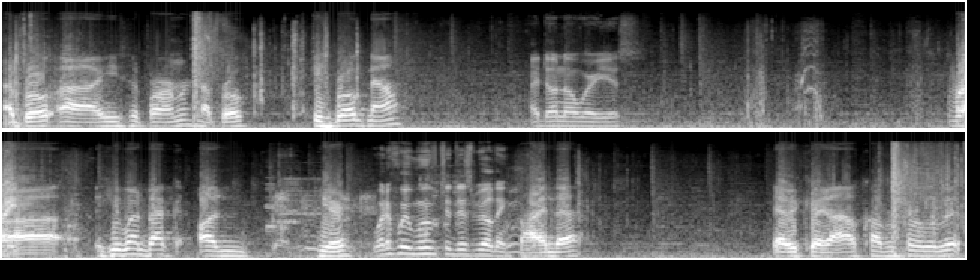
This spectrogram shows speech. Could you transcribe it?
I broke. Uh, he's hit for armor. Not broke. He's broke now. I don't know where he is. Right. Uh, he went back on here What if we move to this building? behind that. Yeah, we could. I'll cover for a little bit.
